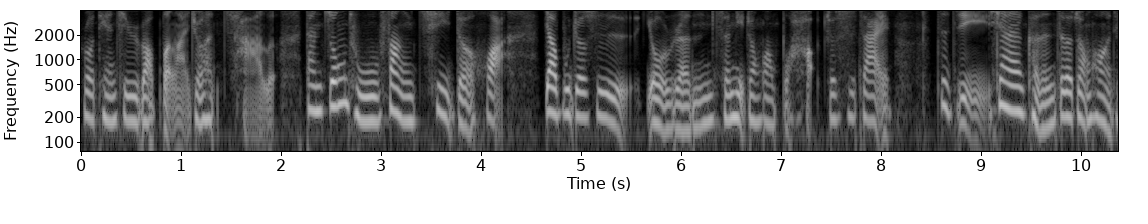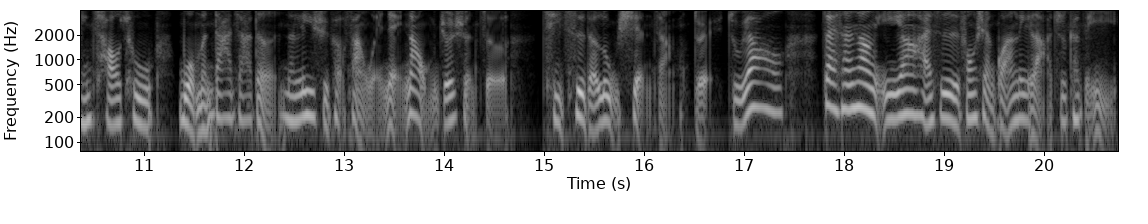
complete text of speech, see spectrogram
若天气预报本来就很差了，但中途放弃的话，要不就是有人身体状况不好，就是在自己现在可能这个状况已经超出我们大家的能力许可范围内，那我们就选择。其次的路线，这样对，主要在山上一样还是风险管理啦，就可能以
